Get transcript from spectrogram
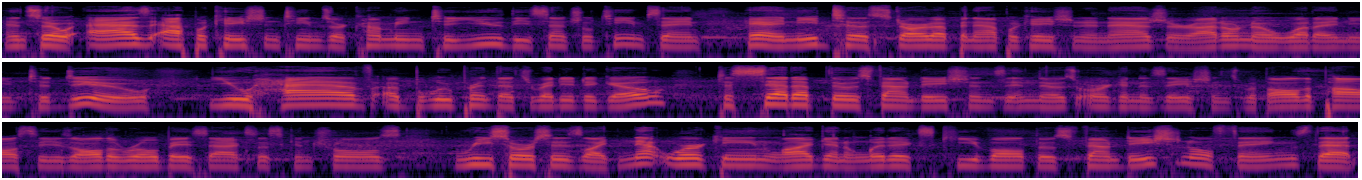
And so as application teams are coming to you, the central team saying, hey, I need to start up an application in Azure. I don't know what I need to do. You have a blueprint that's ready to go to set up those foundations in those organizations with all the policies, all the role-based access controls, resources like networking, log analytics, key vault, those foundational things that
